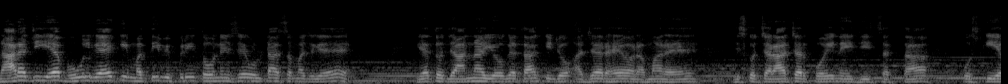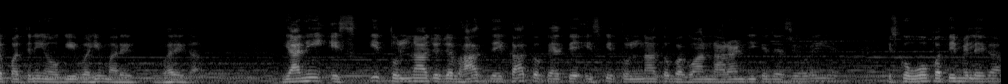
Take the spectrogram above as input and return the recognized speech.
नारद जी, यह भूल गए कि मति विपरीत होने से उल्टा समझ गए। यह तो जानना योग्य था कि जो अजर है और अमर है, जिसको चराचर कोई नहीं जीत सकता, उसकी यह पत्नी होगी, वही मरे, भरेगा। यानी इसकी तुलना जो जब हाथ देखा तो कहते इसकी तुलना तो भगवान नारायण जी के जैसे हो रही है। इसको वो पति मिलेगा,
